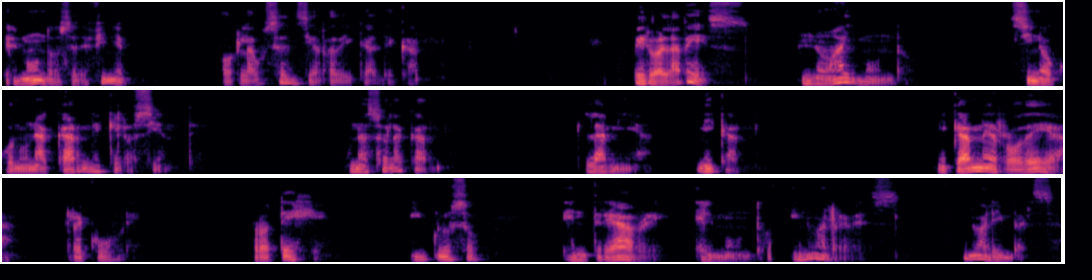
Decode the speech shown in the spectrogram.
el mundo se define por la ausencia radical de carne. Pero a la vez no hay mundo, sino con una carne que lo siente una sola carne, la mía, mi carne. Mi carne rodea, recubre, protege, incluso entreabre el mundo y no al revés, no a la inversa.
